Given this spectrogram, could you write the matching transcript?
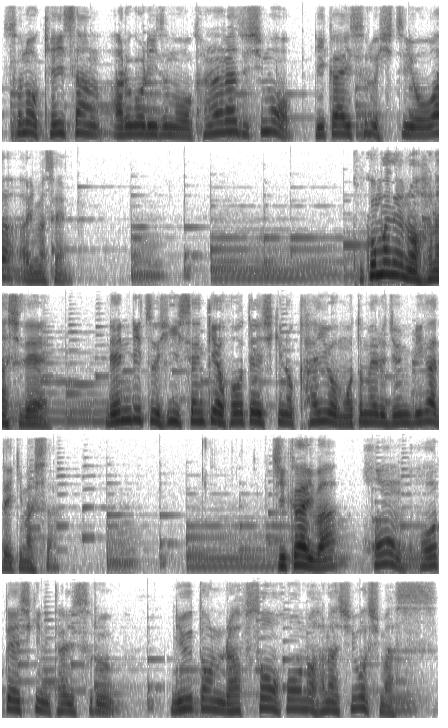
その計算アルゴリズムを必ずしも理解する必要はありません。ここまでの話で連立非線形方程式の解を求める準備ができました。次回は本方程式に対するニュートン・ラプソン法の話をします。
